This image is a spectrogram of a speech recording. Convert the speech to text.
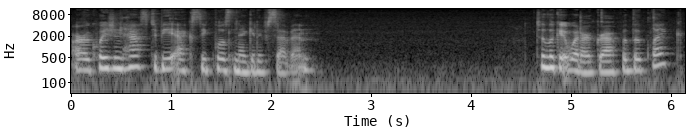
our equation has to be x equals negative 7. To look at what our graph would look like,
